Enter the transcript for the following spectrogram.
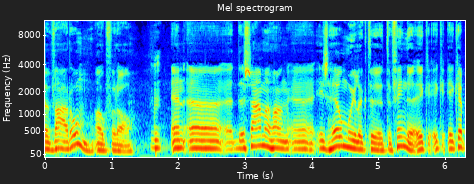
eh, waarom ook vooral. Hm. En de samenhang is heel moeilijk te, te vinden. Ik, ik, ik heb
